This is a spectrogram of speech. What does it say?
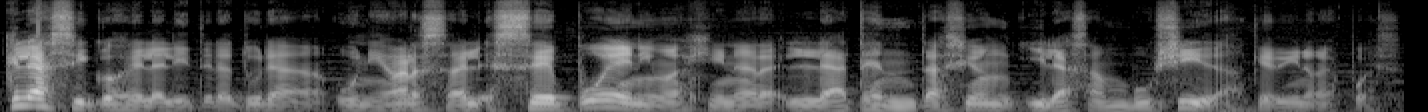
clásicos de la literatura universal, se pueden imaginar la tentación y la zambullida que vino después.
